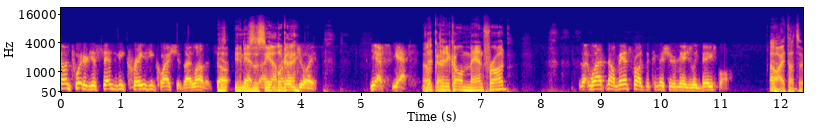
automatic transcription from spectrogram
on Twitter, just sends me crazy questions. I love it. So And he's a Seattle I guy? Enjoy it. Yes, yes. Did, did he call him man fraud? Well, no, Manfred's the commissioner of Major League Baseball. Oh, I thought so.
